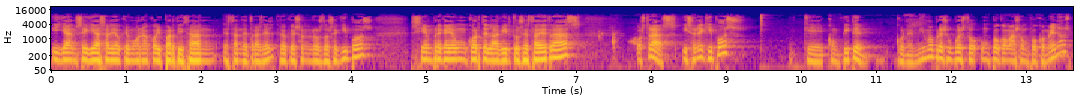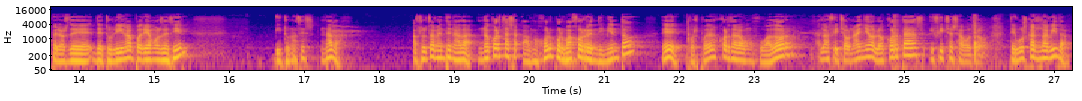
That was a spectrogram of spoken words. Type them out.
Y ya enseguida ha salido que Mónaco y Partizan están detrás de él. Creo que son los dos equipos. Siempre que haya un corte, la Virtus está detrás. Ostras, y son equipos que compiten con el mismo presupuesto, un poco más o un poco menos, pero es de, de tu liga, podríamos decir. Y tú no haces nada. Absolutamente nada. No cortas, a lo mejor por bajo rendimiento, eh, pues puedes cortar a un jugador, lo has fichado un año, lo cortas y fichas a otro. Te buscas la vida,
